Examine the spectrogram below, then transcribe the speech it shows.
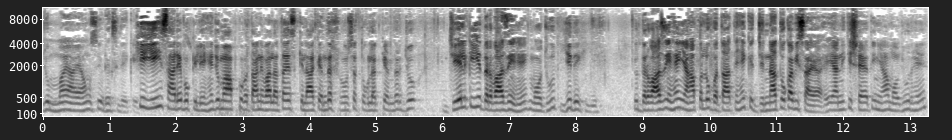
जो मैं आया हूँ सिर्फ़ रिक्स लेके। यही सारे वो किले हैं जो मैं आपको बताने वाला था इस किला के अंदर फिरोज तुगलक के अंदर, जो जेल के ये दरवाजे हैं मौजूद, ये देखिए, जो दरवाजे हैं, यहाँ पर लोग बताते हैं कि जिन्नातों का भी साया है, यानी कि शैतीन यहाँ मौजूद है।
